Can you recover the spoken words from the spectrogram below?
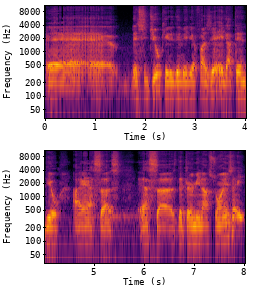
É, decidiu que ele deveria fazer, ele atendeu a essas, essas determinações aí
